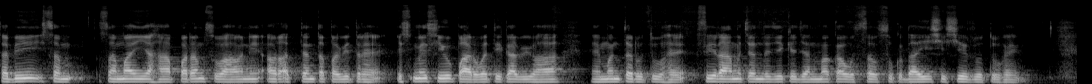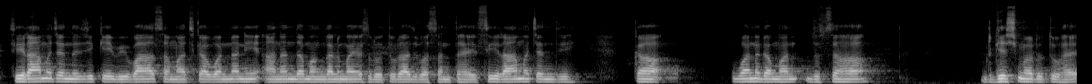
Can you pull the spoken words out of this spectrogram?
सभी सम, समय यहाँ परम सुहावनी और अत्यंत पवित्र है। इसमें शिव पार्वती का विवाह हेमंत ऋतु है। श्री रामचंद्र जी के जन्म का उत्सव सुखदायी शिशिर ऋतु है। श्री रामचंद्र जी के विवाह समाज का वर्णन ही आनंद मंगलमय ऋतुराज वसंत है। श्री रामचंद्र जी का वनगमन दुस्सह ग्रीष्म ऋतु है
